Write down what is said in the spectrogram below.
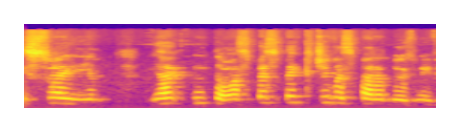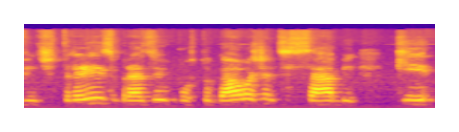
Isso aí. Então, as perspectivas para 2023, Brasil e Portugal, a gente sabe que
